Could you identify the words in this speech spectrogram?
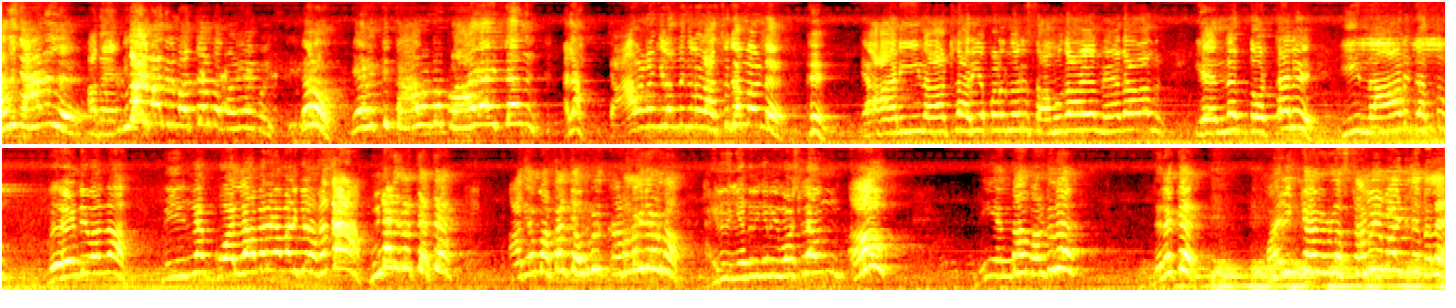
അത് ഞാനല്ലേ? അതെ. ഇതൊരുമാതിരി മറ്റേ പണിയായി പോയി? ഏടോ എനിക്ക് ചാവണ്ട പ്രായമായില്ലാന്ന് അല്ല ചാവണമെങ്കിൽ എന്തെങ്കിലും ഒരു അസുഖം വേണ്ടേ? ഞാൻ ഈ നാട്ടിൽ അറിയപ്പെടുന്ന ഒരു സമുദായ നേതാവാന്ന്. എന്നെ തൊട്ടാൽ ഈ നാട് കത്തും വേണ്ടി വന്ന നിന്നെ കൊല്ലാൻ വരെ നീ എന്താ പറഞ്ഞത്? നിനക്ക് മരിക്കാനുള്ള സമയമായിട്ടില്ലെന്നല്ലേ?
